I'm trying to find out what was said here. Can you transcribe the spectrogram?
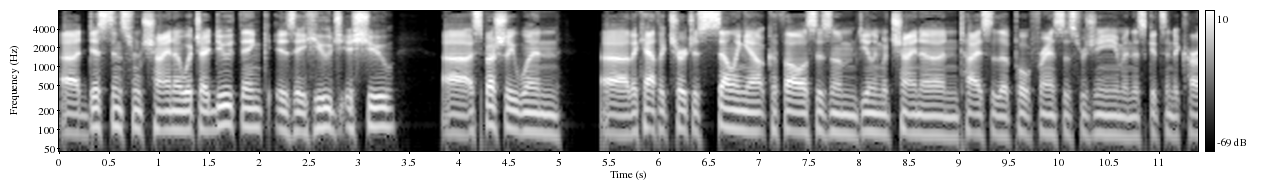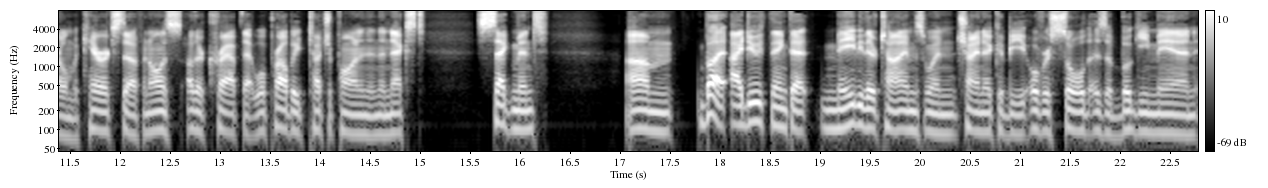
uh, distance from China, which I do think is a huge issue, uh, especially when uh, the Catholic Church is selling out Catholicism, dealing with China and ties to the Pope Francis regime. And this gets into Karl McCarrick stuff and all this other crap that we'll probably touch upon in the next segment. Um, but I do think that maybe there are times when China could be oversold as a boogeyman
